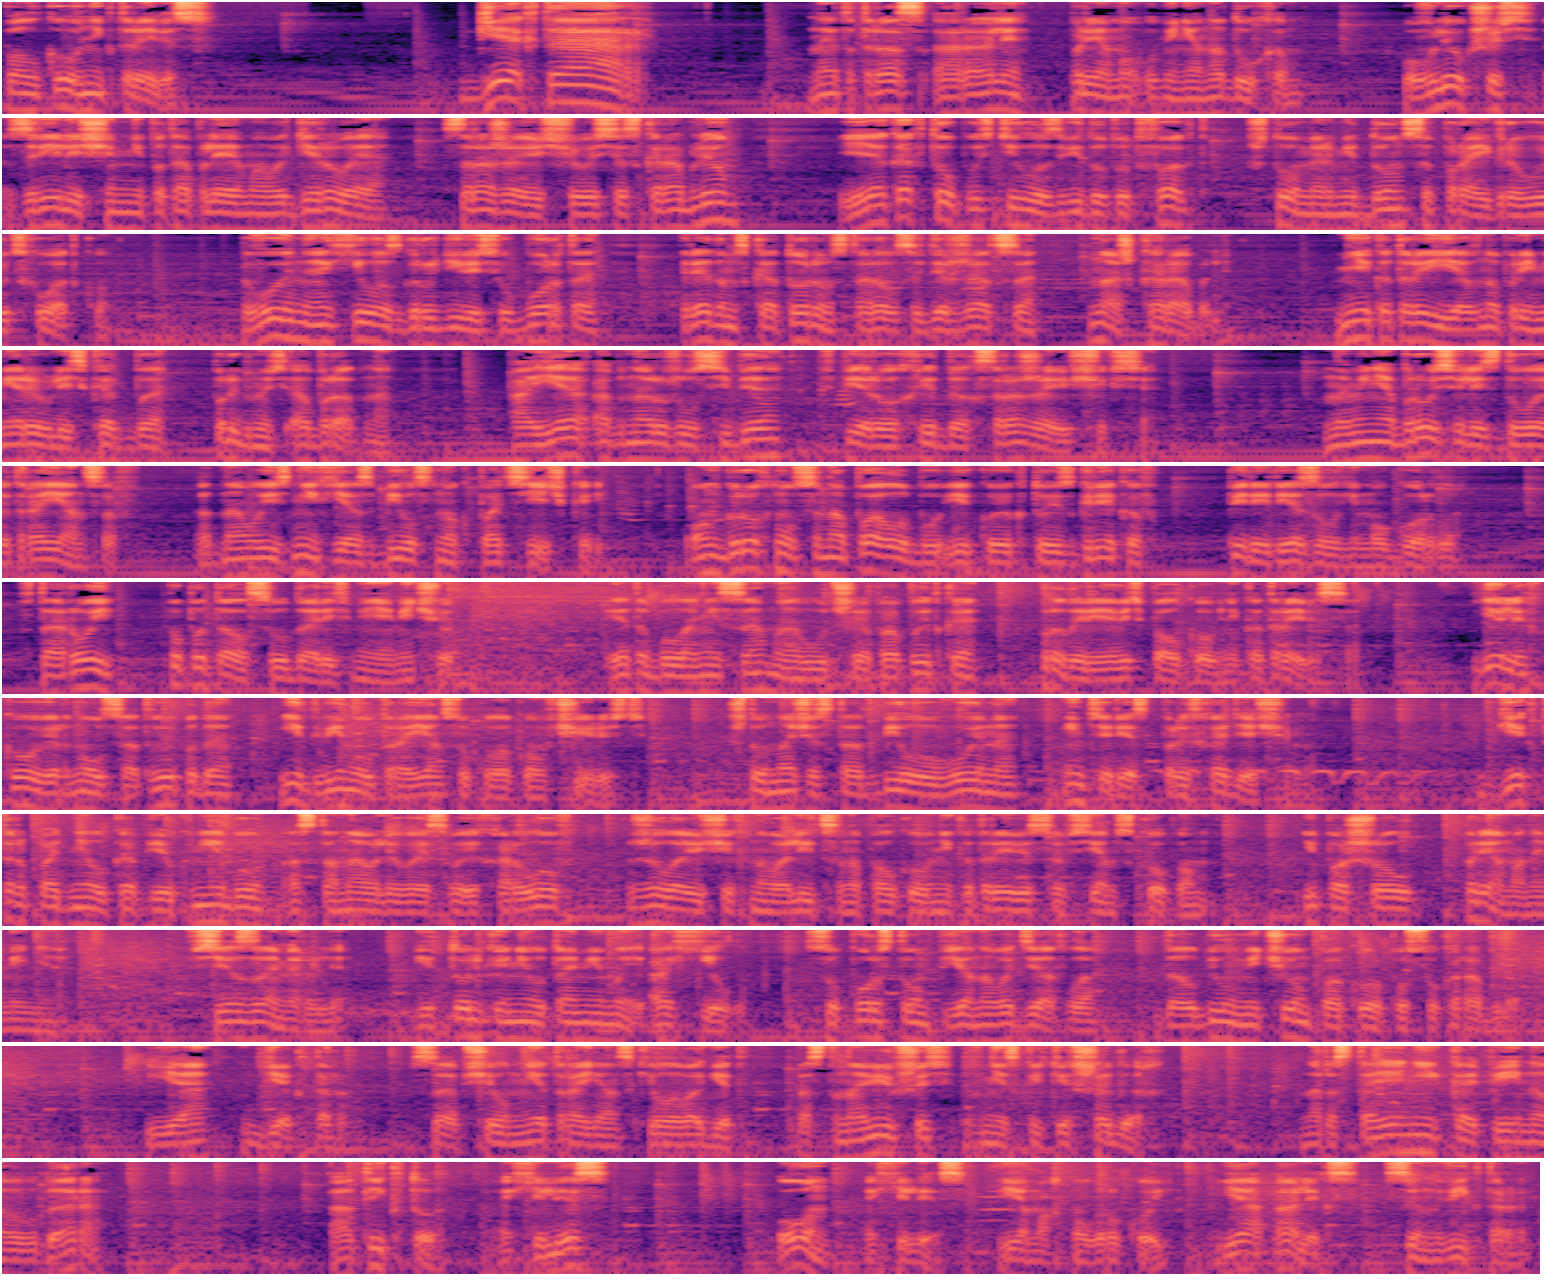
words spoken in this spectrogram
Полковник Трэвис. «Гектор!» На этот раз орали прямо у меня над ухом. Увлекшись зрелищем непотопляемого героя, сражающегося с кораблем, я как-то упустил из виду тот факт, что мирмидонцы проигрывают схватку. Воины Ахилла сгрудились у борта, рядом с которым старался держаться наш корабль. Некоторые явно примеривались как бы прыгнуть обратно, а я обнаружил себя в первых рядах сражающихся. На меня бросились двое троянцев. Одного из них я сбил с ног подсечкой. Он грохнулся на палубу, и кое-кто из греков перерезал ему горло. Второй попытался ударить меня мечом. Это была не самая лучшая попытка продырявить полковника Трэвиса. Я легко увернулся от выпада и двинул троянцу кулаком в челюсть, что начисто отбило у воина интерес к происходящему. Гектор поднял копье к небу, останавливая своих орлов, желающих навалиться на полковника Трэвиса всем скопом, и пошел прямо на меня. Все замерли, и только неутомимый Ахилл с упорством пьяного дятла долбил мечом по корпусу корабля. «Я Гектор», — сообщил мне троянский лавагет, остановившись в нескольких шагах. «На расстоянии копейного удара?» «А ты кто? Ахиллес?» «Он, Ахиллес», — я махнул рукой. «Я Алекс, сын Виктора».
